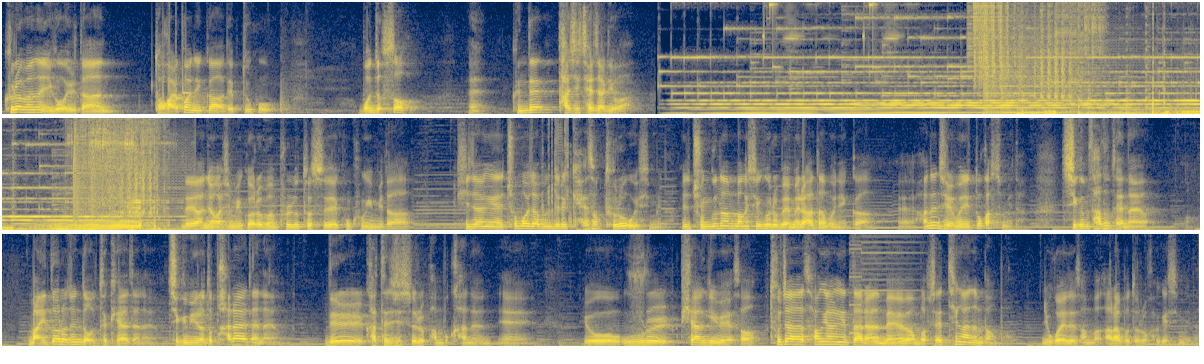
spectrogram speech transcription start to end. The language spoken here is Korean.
그러면은 이거 일단 더 갈 거니까 냅두고 먼저 써. 네. 근데 다시 제자리 와. 네, 안녕하십니까 여러분. 플루토스의 콩콩입니다. 시장에 초보자분들이 계속 들어오고 있습니다. 중구난 방식으로 매매를 하다 보니까 예, 하는 질문이 똑같습니다. 지금 사도 되나요? 어, 많이 떨어지는데 어떻게 해야 되나요? 지금이라도 팔아야 되나요? 늘 같은 실수를 반복하는 예, 요 우를 피하기 위해서 투자 성향에 따른 매매 방법 세팅하는 방법 요거에 대해서 한번 알아보도록 하겠습니다.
